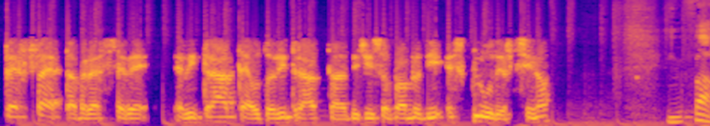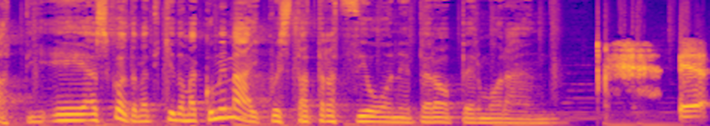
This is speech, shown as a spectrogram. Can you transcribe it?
perfetta per essere ritratta e autoritratta ha deciso proprio di escludersi, no? Infatti, e ascolta, ma ti chiedo, ma come mai questa attrazione però per Morandi? Eh,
